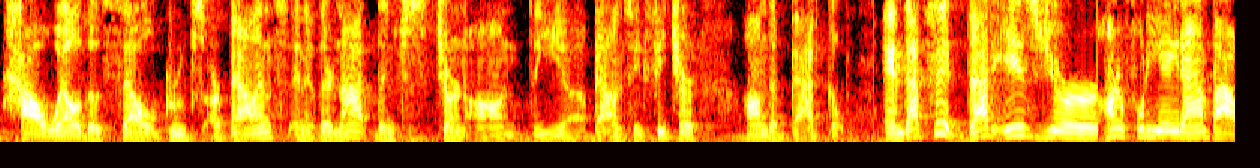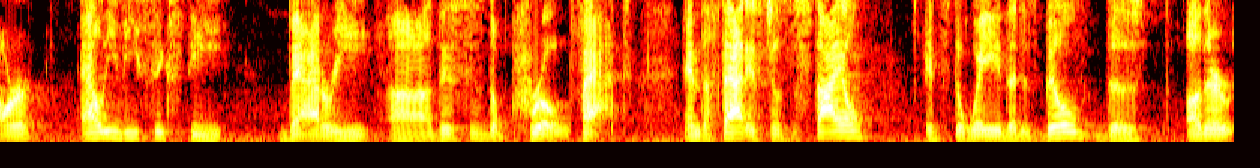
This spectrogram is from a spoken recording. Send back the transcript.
how well those cell groups are balanced. And if they're not, then just turn on the uh, balancing feature on the Batco. And that's it. That is your 148 amp hour LEV60 battery. Uh, this is the Pro Fat. And the fat is just the style. It's the way that it's built. There's other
